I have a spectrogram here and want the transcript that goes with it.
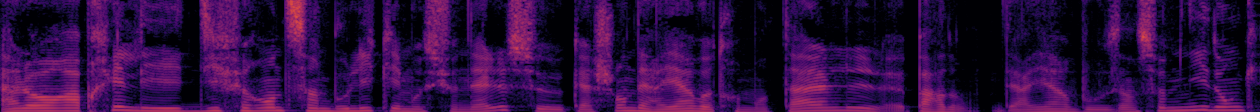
Alors après les différentes symboliques émotionnelles se cachant derrière votre mental, euh, pardon, derrière vos insomnies donc,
